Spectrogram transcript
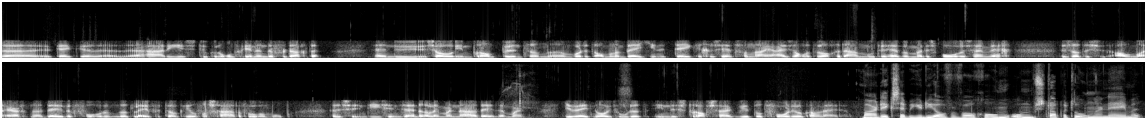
Uh, kijk, uh, Hari is natuurlijk een ontkennende verdachte. En nu zo in brandpunt, dan wordt het allemaal een beetje in het teken gezet van... nou ja, hij zal het wel gedaan moeten hebben, maar de sporen zijn weg. Dus dat is allemaal erg nadelig voor hem. Dat levert ook heel veel schade voor hem op. Dus in die zin zijn er alleen maar nadelen. Maar je weet nooit hoe dat in de strafzaak weer tot voordeel kan leiden. Maar Dix, hebben jullie overwogen om, om stappen te ondernemen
